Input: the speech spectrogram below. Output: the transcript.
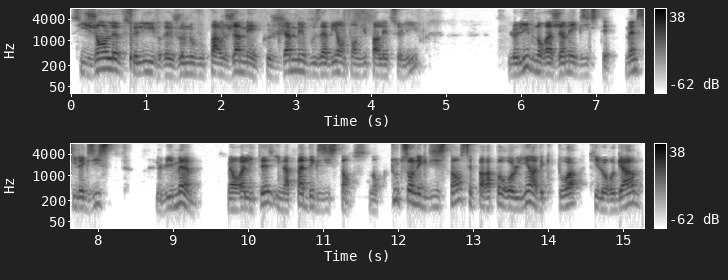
Si j'enlève ce livre et je ne vous parle jamais, que jamais vous aviez entendu parler de ce livre, le livre n'aura jamais existé, même s'il existe lui-même. Mais en réalité, il n'a pas d'existence. Donc, toute son existence, c'est par rapport au lien avec toi qui le regarde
